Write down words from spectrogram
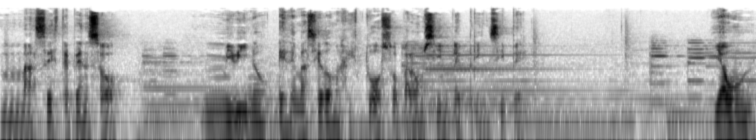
mas éste pensó, mi vino es demasiado majestuoso para un simple príncipe. Y aún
